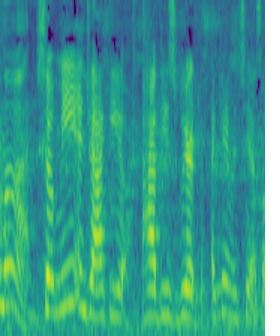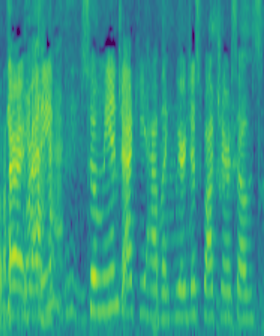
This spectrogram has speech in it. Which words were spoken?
Smart. So me and Jackie have these weird. I can't even see us. Hold on. All right, ready? So me and Jackie have like we were just watching ourselves,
